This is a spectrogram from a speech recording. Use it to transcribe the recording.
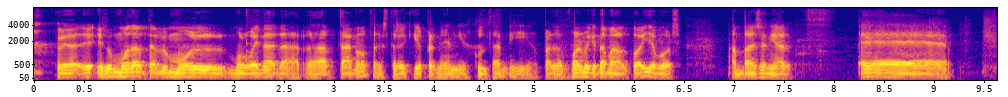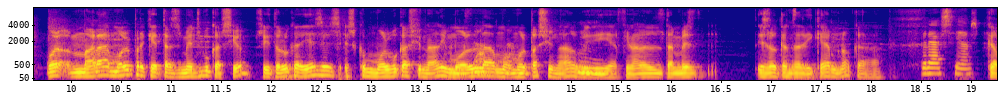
és un mode també molt, molt guai d'adaptar, no? Perquè estàs aquí aprenent i escoltant i a part em fa una miqueta mal al coll, llavors em va genial. Eh... Bueno, m'agrada molt perquè transmets vocació. O sigui, tot el que dius és, és com molt vocacional i molt, molt, molt passional. Vull mm. dir, al final també és, és el que ens dediquem, no? Que, Gràcies. Que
